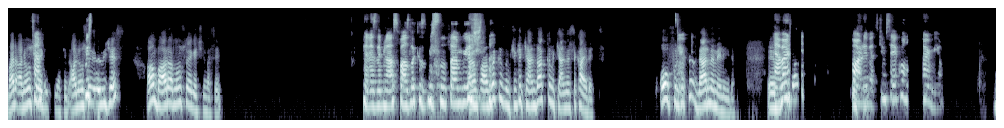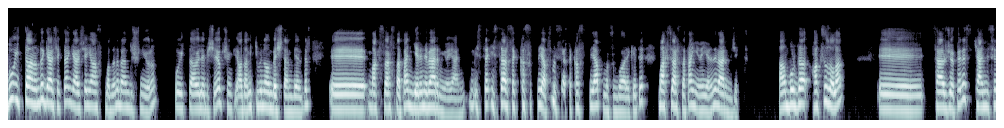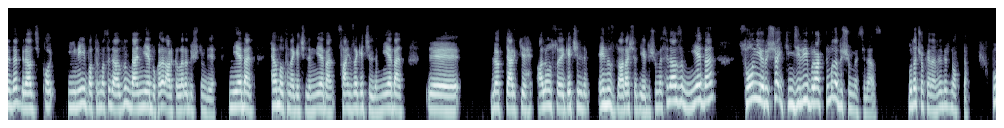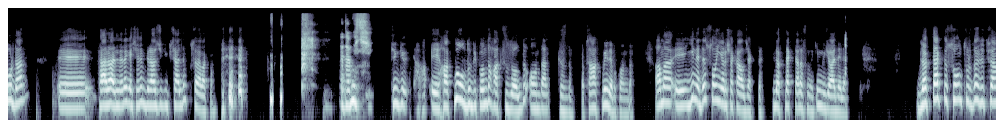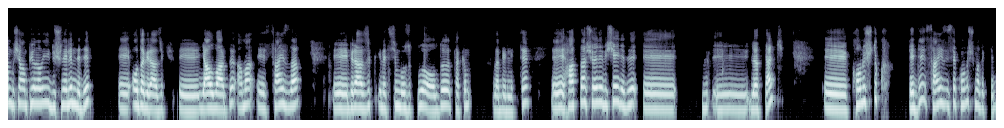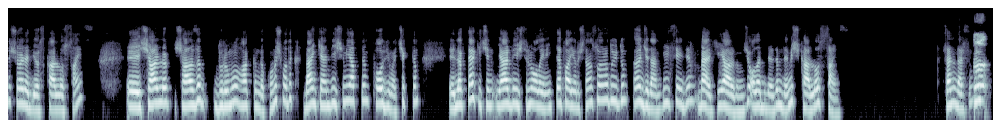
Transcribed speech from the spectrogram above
Bari Alonso'ya geçilmeseydi. Alonso'yu öveceğiz ama bari Alonso'ya geçilmeseydi. Perez'e biraz fazla kızmışsın sen bu Ben yarışta. fazla kızdım çünkü kendi hakkını kendisi kaybetti. O Evet. fırsatı vermemeliydi. E, Yani burada var evet. Kimseye konu vermiyor. Bu iddianın da gerçekten gerçeği yansıtmadığını ben düşünüyorum. Bu iddia öyle bir şey yok. Çünkü adam 2015'ten beridir e, Max Verstappen yerini vermiyor yani. İster, isterse kasıtlı yapsın, isterse kasıtlı yapmasın bu hareketi. Max Verstappen yine yerini vermeyecekti. Ama burada haksız olan e, Sergio Perez kendisine de birazcık o iğneyi batırması lazım. Ben niye bu kadar arkalara düştüm diye. Niye ben Hamilton'a geçildim? Niye ben Sainz'a geçildim? Niye ben e, Leclerc'e, Alonso'ya geçildim en hızlı araçla diye düşünmesi lazım. Niye ben son yarışa ikinciliği bıraktığımı da düşünmesi lazım. Bu da çok önemli bir nokta. Buradan e, Ferrari'lere geçelim. Birazcık yükseldim kusura bakma. Ne demek? Çünkü e, haklı olduğu bir konuda haksız oldu. Ondan kızdım. Yoksa haklıydı bu konuda. Ama e, yine de son yarışa kalacaktı. Leclerc arasındaki mücadele. Leclerc de son turda lütfen bu şampiyonalığı düşünelim dedi. E, o da birazcık e, yalvardı ama e, Sainz'la e, birazcık iletişim bozukluğu oldu takımla birlikte. E, hatta şöyle bir şey dedi e, e, Leclerc. E, konuştuk dedi. Sainz ise konuşmadık dedi. Şöyle diyor Carlos Sainz. E, Charles, Charles'a durumu hakkında konuşmadık. Ben kendi işimi yaptım. Podyuma çıktım. E, Leclerc için yer değiştirme olayını ilk defa yarıştan sonra duydum. Önceden bilseydim belki yardımcı olabilirdim demiş Carlos Sainz. Sen ne dersin? Bunu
